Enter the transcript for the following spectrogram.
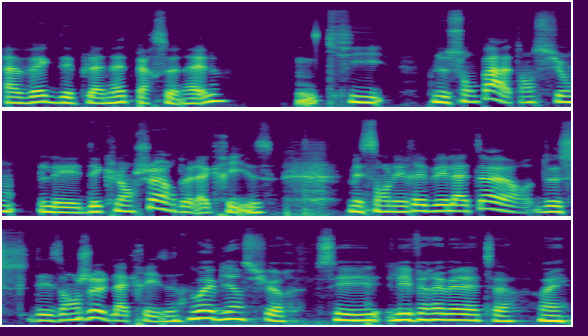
avec des planètes personnelles qui ne sont pas, attention, les déclencheurs de la crise, mais sont les révélateurs de, des enjeux de la crise. Oui, bien sûr, c'est les révélateurs, ouais.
